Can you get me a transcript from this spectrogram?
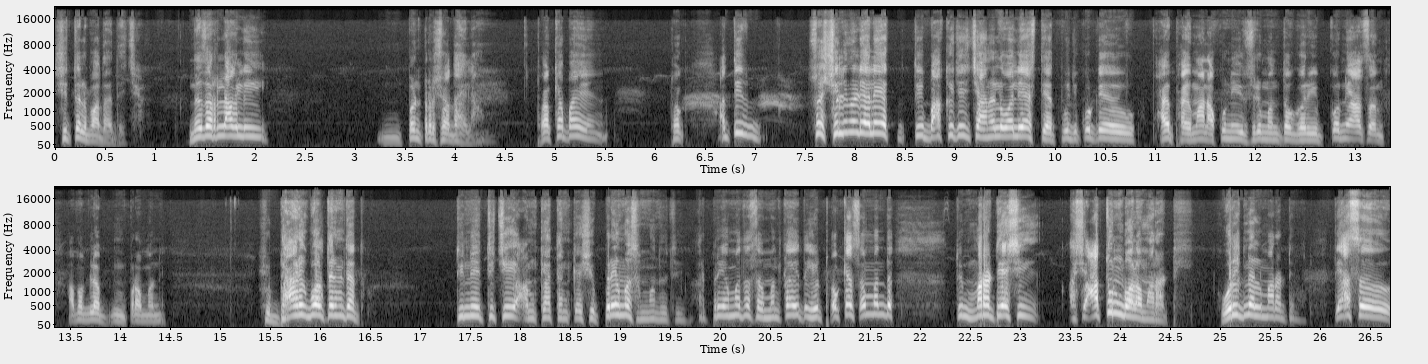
शीतलबाधा त्याच्या. नजर लागली पंटर शोधायला. ठोक्या पाय ठोक. आणि ती सोशल मीडियाला एक ते बाकीचे चॅनलवाले असतात म्हणजे कुठे फाय फाय माना कुणी श्रीमंत गरीब कोणी असं आपापल्या प्रमाणे. डायरेक्ट बोलताना म्हणतात तिने तिचे अमक्या तमक्याशी प्रेमसंबंध होते. अरे प्रेमाचा संबंध काय? हे ठोक्या संबंध. तुम्ही मराठी अशी अशी आतून बोला मराठी. ओरिजिनल मराठी. ते असं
